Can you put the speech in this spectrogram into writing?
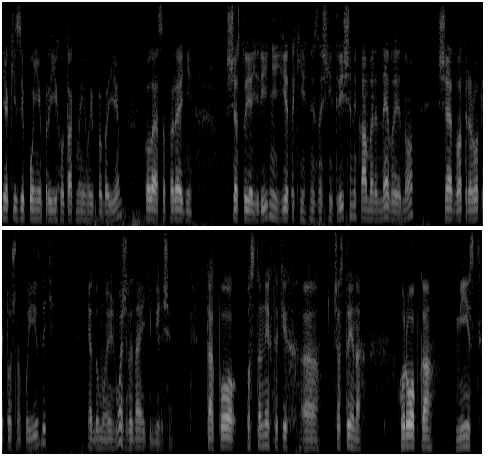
як із Японії приїхав, так ми його і продаємо. Колеса передні ще стоять рідні, є такі незначні тріщини, камери не видно. Ще 2-3 роки точно поїздить. Я думаю, може навіть і більше. Так, по остальних таких е, частинах коробка, міст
